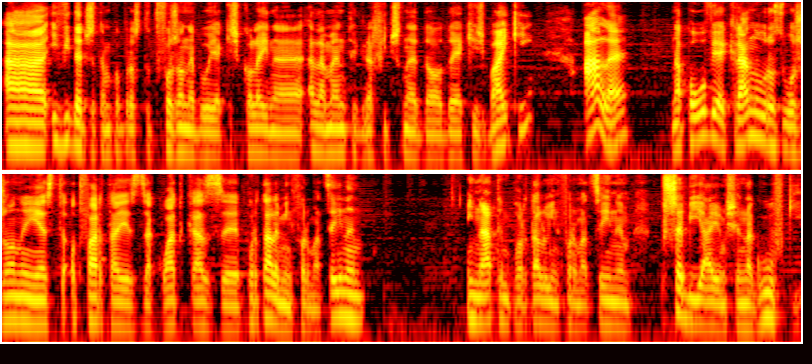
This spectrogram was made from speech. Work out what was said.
a, i widać, że tam po prostu tworzone były jakieś kolejne elementy graficzne do, do jakiejś bajki, ale na połowie ekranu rozłożony jest, otwarta jest zakładka z portalem informacyjnym i na tym portalu informacyjnym przebijają się nagłówki.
